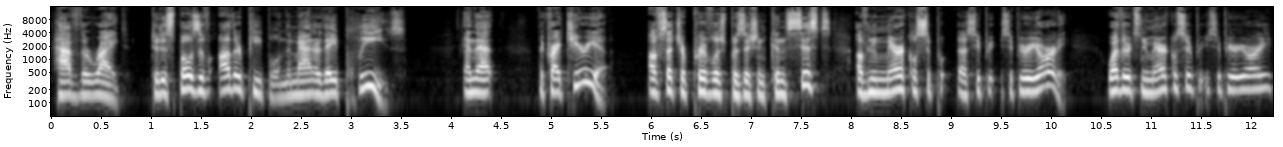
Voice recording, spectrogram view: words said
have the right to dispose of other people in the manner they please, and that the criteria of such a privileged position consists of numerical uh, super, superiority, whether it's numerical super, superiority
